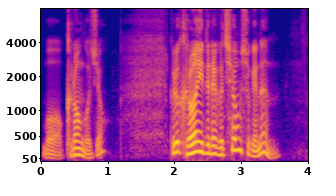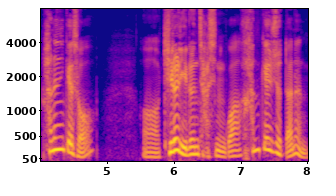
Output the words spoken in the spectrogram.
뭐 그런 거죠. 그리고 그런 이들의 그 체험 속에는 하느님께서 어, 길을 잃은 자신과 함께 해주셨다는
